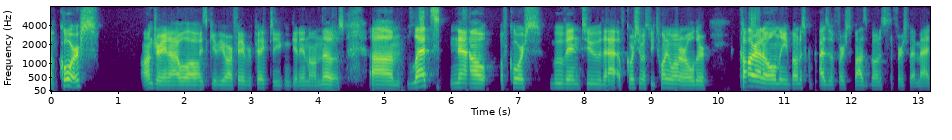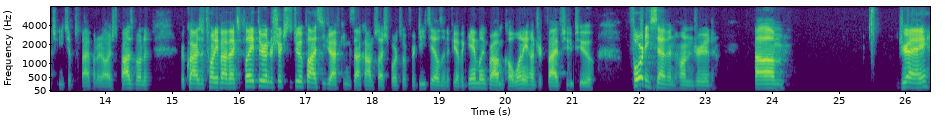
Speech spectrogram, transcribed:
of course, Andre and I will always give you our favorite picks so you can get in on those. Um, let's now, of course, move into that. Of course, you must be 21 or older. Colorado only. Bonus comprised of a first deposit bonus and first bet match. Each up to five hundred dollars. Deposit bonus requires a twenty five x playthrough and restrictions do apply. See DraftKings.com/sportsbook for details. And if you have a gambling problem, call one 4700 Um, Dre,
